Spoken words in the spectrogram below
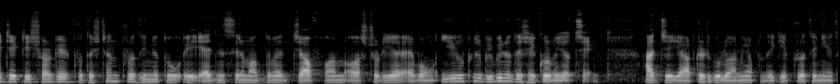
এটি একটি সরকারি প্রতিষ্ঠান, প্রতিনিয়ত এই এজেন্সির মাধ্যমে জাপান, অস্ট্রেলিয়া এবং ইউরোপের বিভিন্ন দেশে কর্মী যাচ্ছে। আর যে আপডেটগুলো আমি আপনাদেরকে প্রতিনিয়ত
